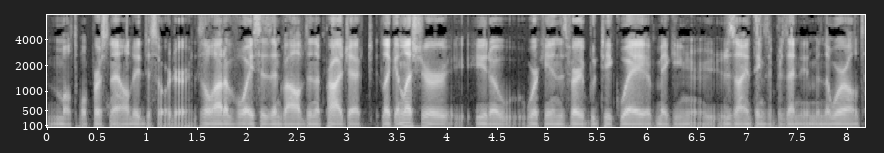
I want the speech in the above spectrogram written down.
multiple personality disorder. There's a lot of voices involved in the project. Like unless you're, you know, working in this very boutique way of making your design things and presenting them in the world,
